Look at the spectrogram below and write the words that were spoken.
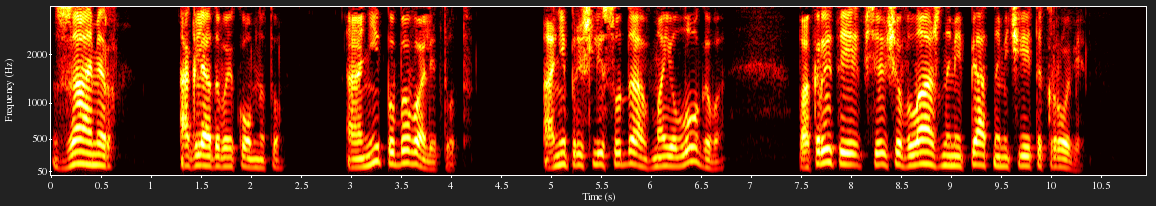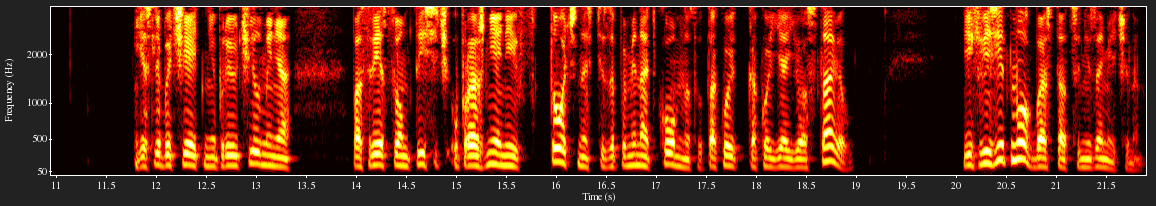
замер, оглядывая комнату. Они побывали тут. Они пришли сюда, в мое логово, покрытые все еще влажными пятнами чьей-то крови. Если бы Чейт не приучил меня посредством тысяч упражнений в точности запоминать комнату такой, какой я ее оставил, их визит мог бы остаться незамеченным.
